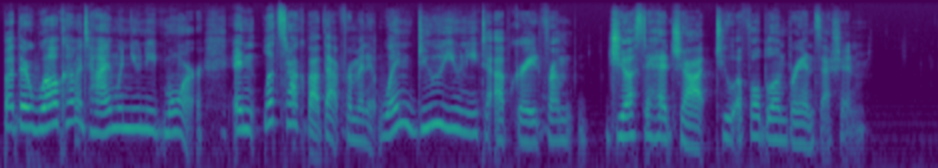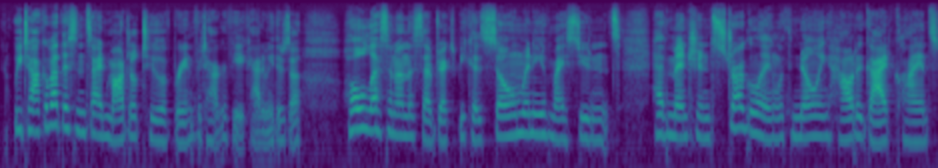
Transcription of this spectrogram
But there will come a time when you need more. And let's talk about that for a minute. When do you need to upgrade from just a headshot to a full blown brand session? We talk about this inside Module 2 of Brand Photography Academy. There's a whole lesson on the subject because so many of my students have mentioned struggling with knowing how to guide clients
